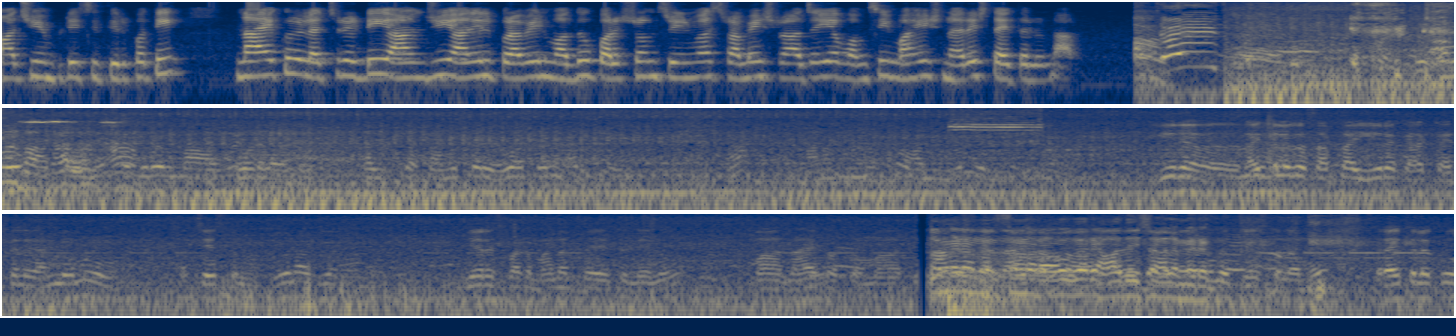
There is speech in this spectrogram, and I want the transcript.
మాజీ ఎంపీటీసీ తిరుపతి నాయకులు లచ్చిరెడ్డి ఆంజీ అనిల్ ప్రవీణ్ మధు పరశురాం శ్రీనివాస్ రమేష్ రాజయ్య వంశీ మహేష్ నరేష్ తదితరులున్నారు. యూరియా రైతులకు సప్లై యూరియా కరెక్ట్ అయితే అని మేము చేస్తున్నాం. పార్టీ మండలి అయితే నేను మా నాయకత్వం మా నరసింహారావు గారి ఆదేశాల మేరకు. చేస్తున్నాము. రైతులకు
